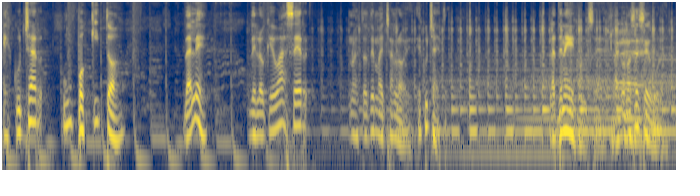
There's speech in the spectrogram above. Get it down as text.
escuchar un poquito, dale, de lo que va a ser nuestro tema de charla hoy? Escucha esto. La tenés que conocer, la conocés seguro.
